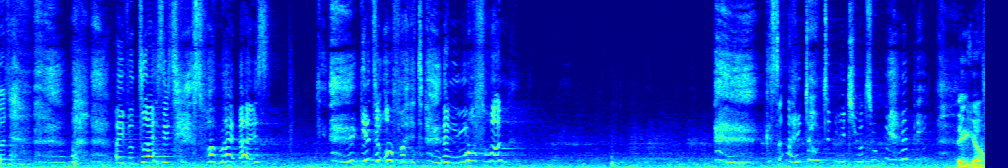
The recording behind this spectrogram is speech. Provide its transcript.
But I will dry the tears from my eyes. Get over it and move on. Because I don't need you to be happy. There you go.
